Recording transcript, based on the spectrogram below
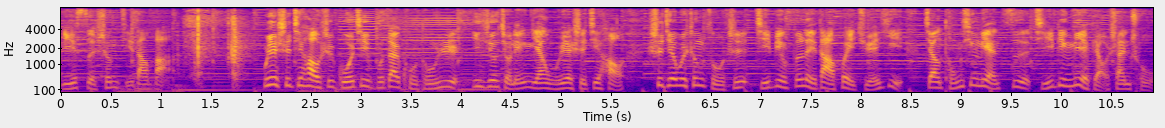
疑似升级当爸。五月十七号是国际不再恐同日。一九九零年五月十七号，世界卫生组织疾病分类大会决议将同性恋自疾病列表删除。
